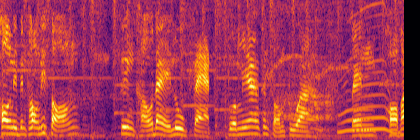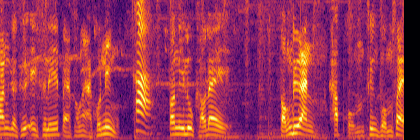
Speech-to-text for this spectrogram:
ทองนี่เป็นทองที่สองซึ่งเขาได้ลูกแฝดตัวเมียทั้งสองตัว อืมเป็นพอพันธุ์ก็คือเอ็กซเรย์แปดสองหาโคนิ่ง ค่ะ ตอนนี้ลูกเขาได้ 2 เดือนครับผม ซึ่งผมใส่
